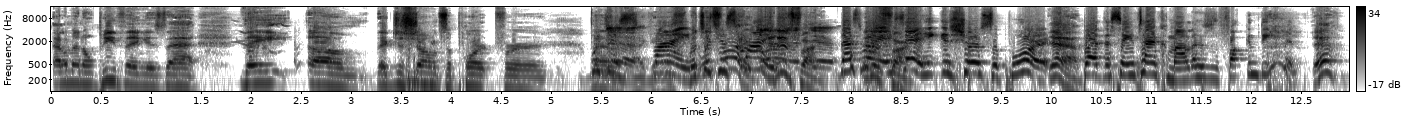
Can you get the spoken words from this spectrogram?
LMNOP thing is that they um they're just showing support for Which them, is fine, which is fine. It is fine. That's why is I fine. said he can show support. Yeah. But at the same time, Kamala is a fucking demon. Yeah,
